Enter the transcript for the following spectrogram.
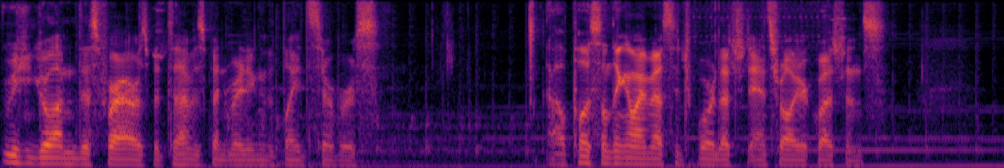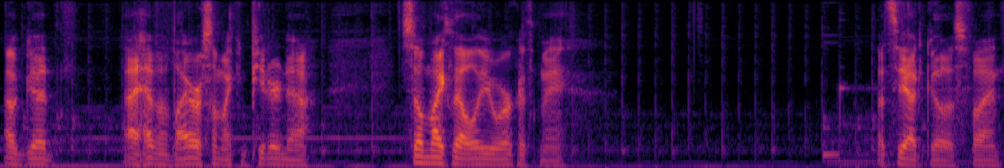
We can go on this for hours, but time is spent raiding the Blade servers. I'll post something on my message board that should answer all your questions. Oh good. I have a virus on my computer now. So Mike, that will you work with me? Let's see how it goes, fine.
